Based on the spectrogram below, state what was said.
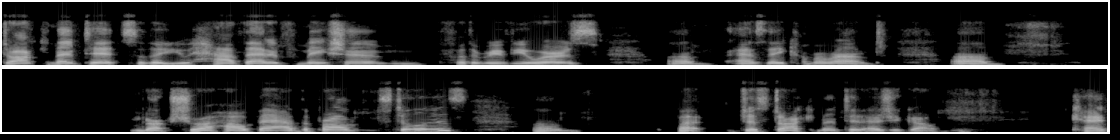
document it so that you have that information for the reviewers um, as they come around. Um, I'm not sure how bad the problem still is, um, but just document it as you go. Okay.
